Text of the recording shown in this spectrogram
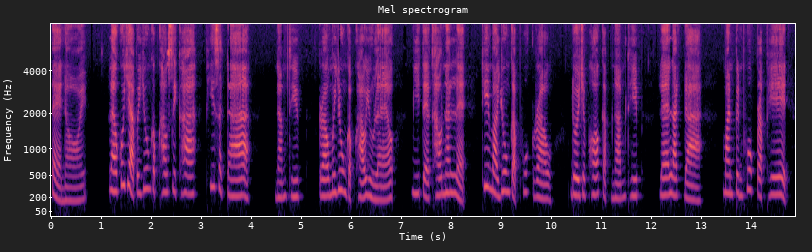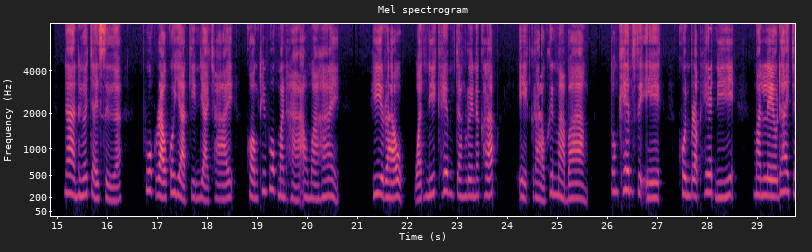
แต่น้อยแล้วก็อย่าไปยุ่งกับเขาสิคะพี่ศักดา น้ำทิพย์เราไม่ยุ่งกับเขาอยู่แล้ว มีแต่เขานั่นแหละ ที่มายุ่งกับพวกเรา โดยเฉพาะกับน้ำทิพย์และลัดดา มันเป็นพวกประเภท หน้าเนื้อใจเสือ พวกเราก็อยากกินอย่าใช้ของที่พวกมันหาเอามาให้ พี่เราวันนี้เข้มจังเลยนะครับ เอกกล่าวขึ้นมาบ้าง ต้องเข้มสิเอกคนประเภทนี้ มันเลวได้ใจ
